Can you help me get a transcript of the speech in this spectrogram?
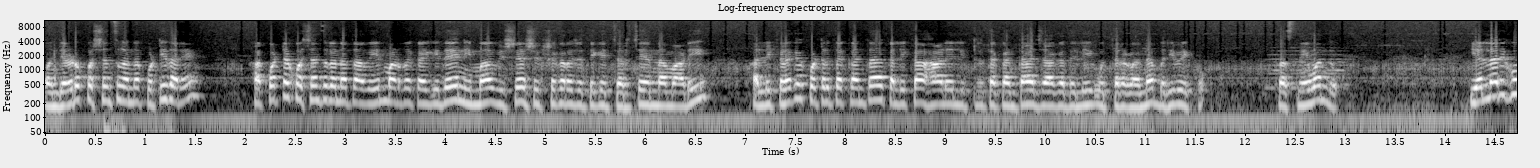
ಒಂದೆರಡು ಕ್ವಶನ್ಸ್ಗಳನ್ನು ಕೊಟ್ಟಿದ್ದಾರೆ. ಆ ಕೊಟ್ಟ ಕ್ವಶನ್ಸ್ಗಳನ್ನ ತಾವೇನು ಮಾಡಬೇಕಾಗಿದೆ? ನಿಮ್ಮ ವಿಷಯ ಶಿಕ್ಷಕರ ಜೊತೆಗೆ ಚರ್ಚೆಯನ್ನ ಮಾಡಿ ಅಲ್ಲಿ ಕೆಳಗೆ ಕೊಟ್ಟಿರ್ತಕ್ಕಂಥ ಕಲಿಕಾ ಹಾಳೆಯಲ್ಲಿ ಇಟ್ಟಿರ್ತಕ್ಕಂಥ ಜಾಗದಲ್ಲಿ ಉತ್ತರಗಳನ್ನು ಬರೀಬೇಕು. ಪ್ರಶ್ನೆ ಒಂದು. ಎಲ್ಲರಿಗೂ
